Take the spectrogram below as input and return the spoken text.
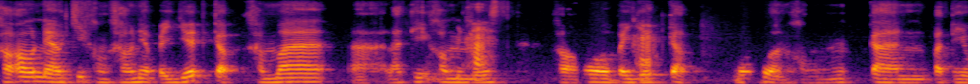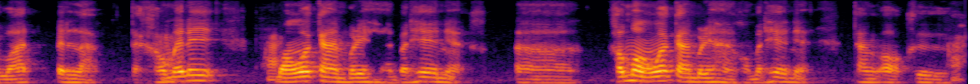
เขาเอาแนวคิดของเขาเนี่ยไปยึดกับคำว่าอ่าลัทธิคอมมิวนิสต์เขาเอาไปยึดกับในส่วนของการปฏิวัติเป็นหลัก แต่เขาค่ะไม่ได้ค่ะมองว่าการบริหารประเทศเนี่ยเอ่อเขามองว่าการบริหารของประเทศเนี่ยทางออกคือค่ะ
